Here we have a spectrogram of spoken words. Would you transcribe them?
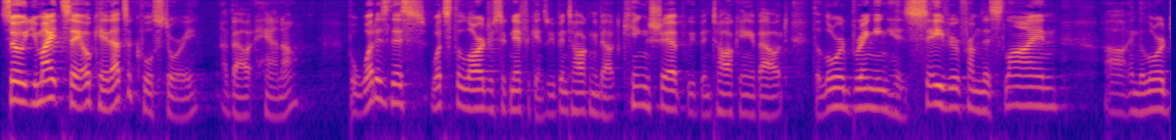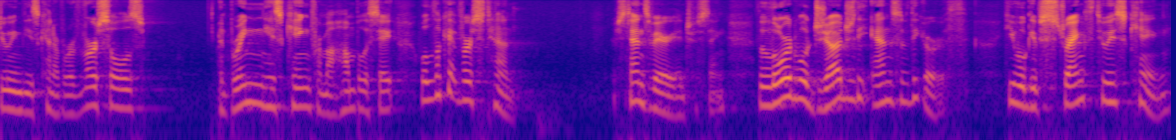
So you might say, okay, that's a cool story about Hannah. But what is this? What's the larger significance? We've been talking about kingship. We've been talking about the Lord bringing his Savior from this line, uh, and the Lord doing these kind of reversals and bringing his king from a humble estate. Well, look at verse 10. Verse 10 is very interesting. The Lord will judge the ends of the earth, he will give strength to his king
